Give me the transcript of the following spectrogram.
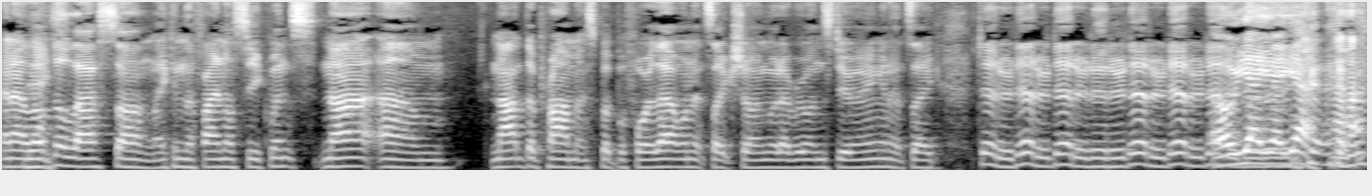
and I love Nice. the last song, like in the final sequence, not um. Not the promise, but before that, when it's like showing what everyone's doing, and it's like, Oh, yeah, yeah, yeah.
